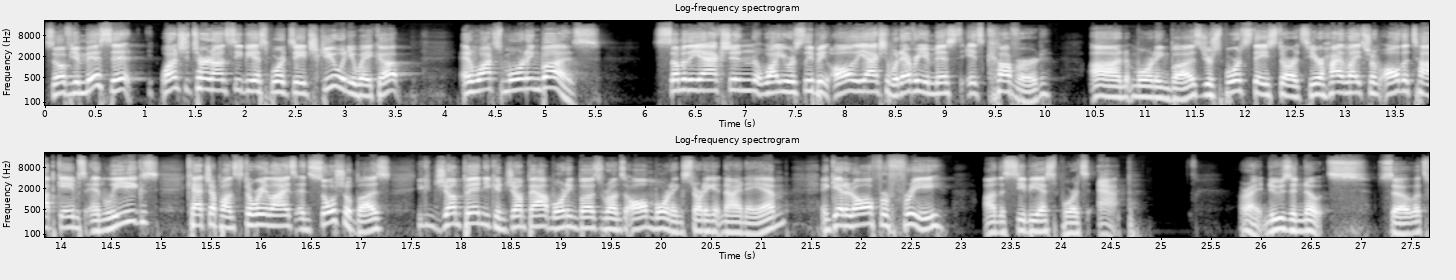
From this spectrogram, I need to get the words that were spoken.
So if you miss it, why don't you turn on CBS Sports HQ when you wake up and watch Morning Buzz? Some of the action while you were sleeping, all the action, whatever you missed, it's covered on Morning Buzz. Your sports day starts here. Highlights from all the top games and leagues. Catch up on storylines and social buzz. You can jump in, you can jump out. Morning Buzz runs all morning starting at 9 a.m. and get it all for free on the CBS Sports app. All right, news and notes. So let's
